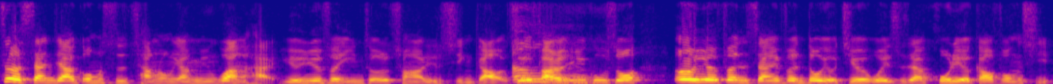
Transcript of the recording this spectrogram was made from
这三家公司长荣、阳明、万海元月份营收都创下历史新高，所以法人预估说，二月份、三月份都有机会维持在获利的高峰期。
